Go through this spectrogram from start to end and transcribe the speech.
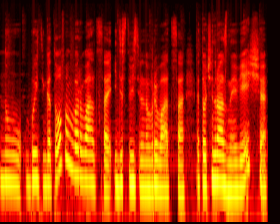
Ну, быть готовым ворваться и действительно врываться — это очень разные вещи.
